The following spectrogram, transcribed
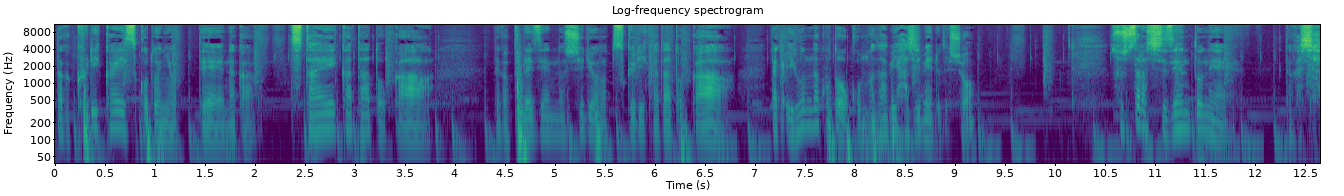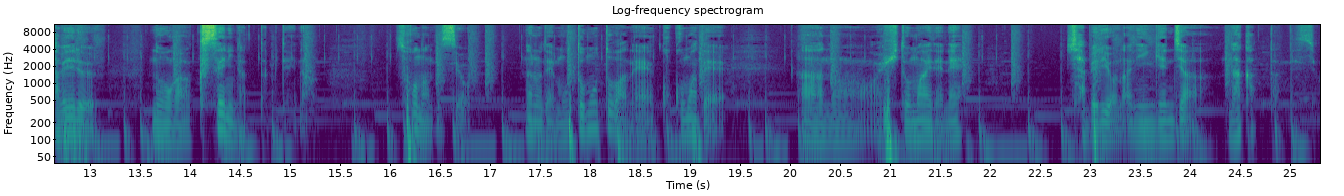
なんか繰り返すことによってなんか伝え方とかなんかプレゼンの資料の作り方とかなんかいろんなことをこう学び始めるでしょ？そしたら自然とねなんか喋る脳が癖になったみたいなそうなんですよ。なのでもともとはねここまであの人前でね喋るような人間じゃなかったんですよ。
